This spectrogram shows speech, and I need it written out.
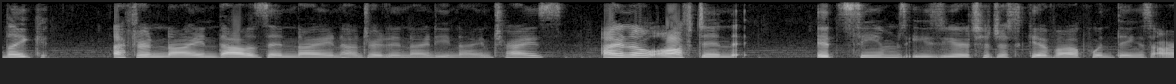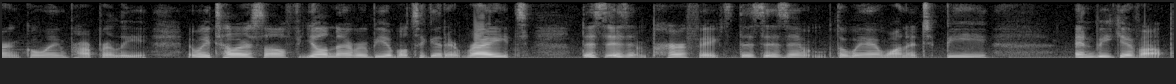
like after 9,999 tries? I know often it seems easier to just give up when things aren't going properly. And we tell ourselves, you'll never be able to get it right. This isn't perfect. This isn't the way I want it to be. And we give up.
